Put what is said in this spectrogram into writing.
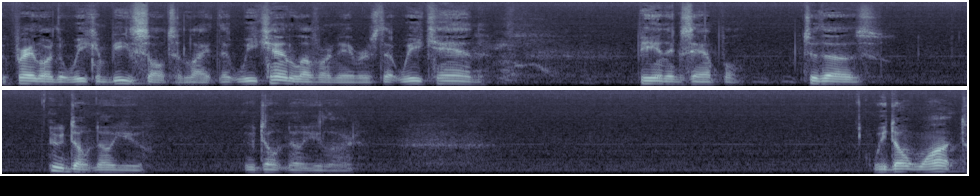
We pray, Lord, that we can be salt and light, that we can love our neighbors, that we can be an example to those who don't know you, who don't know you, Lord. We don't want,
